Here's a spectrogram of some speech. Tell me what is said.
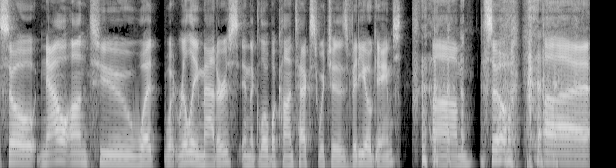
So now on to what what really matters in the global context, which is video games. Um, so uh,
